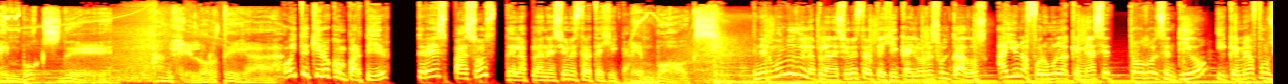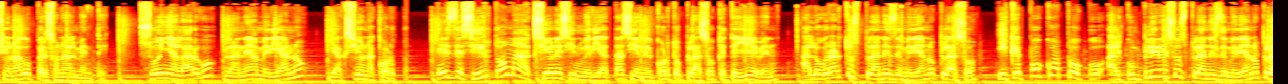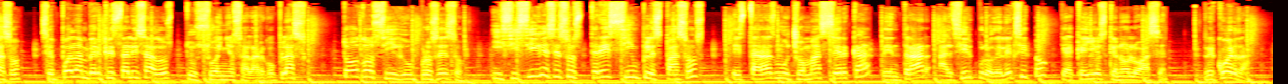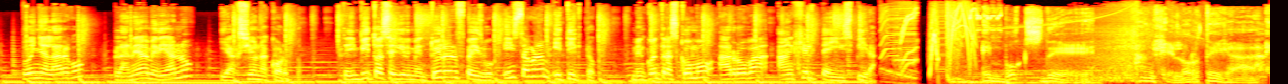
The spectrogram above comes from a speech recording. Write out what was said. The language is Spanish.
En box de Ángel Ortega. Hoy te quiero compartir tres pasos de la planeación estratégica. En box. En el mundo de la planeación estratégica y los resultados, hay una fórmula que me hace todo el sentido y que me ha funcionado personalmente. Sueña largo, planea mediano y acciona corto. Es decir, toma acciones inmediatas y en el corto plazo que te lleven a lograr tus planes de mediano plazo y que poco a poco, al cumplir esos planes de mediano plazo, se puedan ver cristalizados tus sueños a largo plazo. Todo sigue un proceso y si sigues esos tres simples pasos, estarás mucho más cerca de entrar al círculo del éxito que aquellos que no lo hacen. Recuerda, sueña largo, planea mediano y acciona corto. Te invito a seguirme en Twitter, Facebook, Instagram y TikTok. Me encuentras como arroba Ángel Te Inspira. En box de Ángel Ortega.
